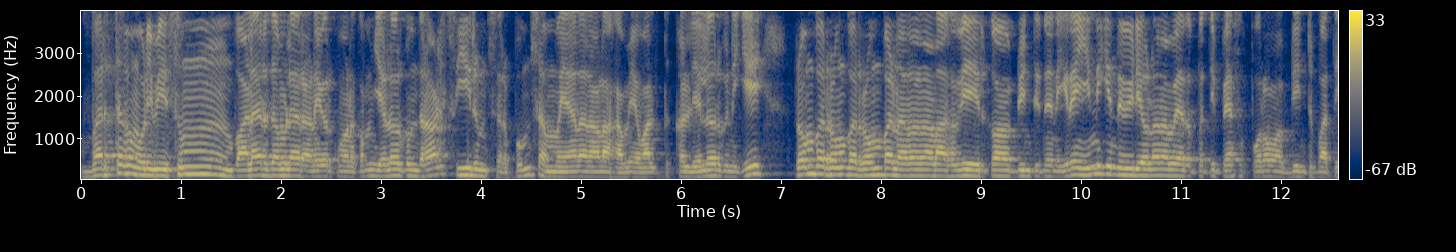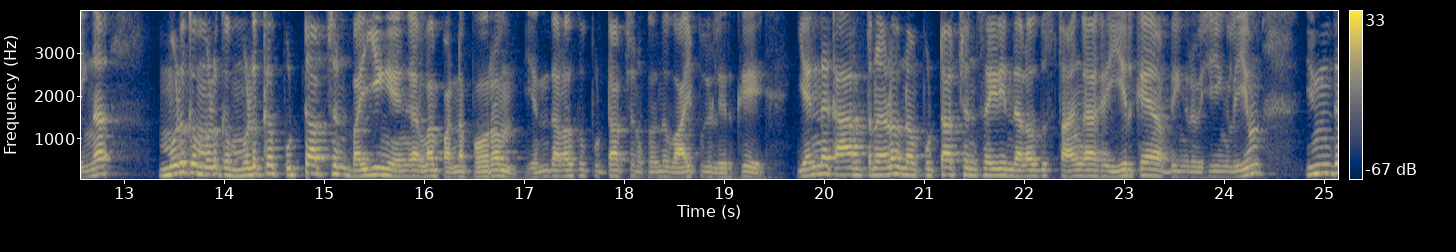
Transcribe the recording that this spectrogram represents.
வர்த்தக மொழி பேசும் வளர் தமிழர் அனைவருக்கும் வணக்கம். எல்லோருக்கும் இந்த நாள் சீரும் சிறப்பும் செம்மையான நாளாக அமைய வாழ்த்துக்கள். எல்லோருக்கும் இன்னைக்கு ரொம்ப ரொம்ப ரொம்ப நல்ல நாளாகவே இருக்கும் அப்படின்ட்டு நினைக்கிறேன். இன்னைக்கு இந்த வீடியோவில் நம்ம இதை பற்றி பேச போகிறோம் அப்படின்ட்டு பார்த்தீங்கன்னா முழுக்க முழுக்க முழுக்க புட் ஆப்ஷன் பையிங் எங்கெல்லாம் பண்ண போகிறோம் எந்த அளவுக்கு புட் ஆப்ஷனுக்கு வந்து வாய்ப்புகள் இருக்குது என்ன காரணத்தினாலும் நான் புட் ஆப்ஷன் சைடு இந்த அளவுக்கு ஸ்ட்ராங்காக இருக்கேன் அப்படிங்கிற விஷயங்களையும் இந்த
